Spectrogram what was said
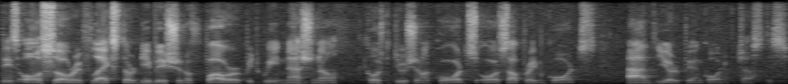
this also reflects the division of power between national constitutional courts or supreme courts and the European Court of Justice.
